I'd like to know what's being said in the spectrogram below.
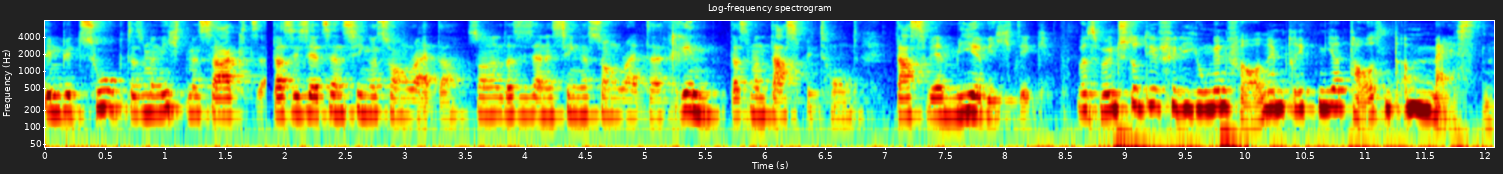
den Bezug, dass man nicht mehr sagt, das ist jetzt ein Singer-Songwriter, sondern das ist eine Singer-Songwriterin, dass man das betont. Das wäre mir wichtig. Was wünschst du dir für die jungen Frauen im dritten Jahrtausend am meisten?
